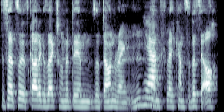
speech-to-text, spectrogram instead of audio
Das hast du jetzt gerade gesagt, schon mit dem so Downranken. Ja. Und vielleicht kannst du das ja auch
